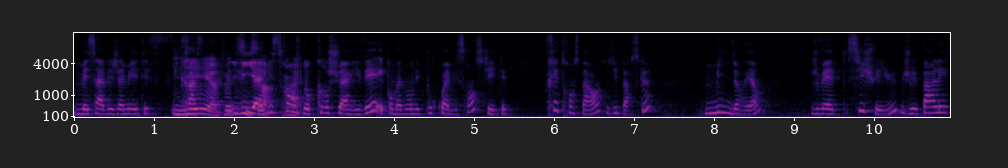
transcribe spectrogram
mais ça avait jamais été lié, en fait, lié à Miss France donc quand je suis arrivée et qu'on m'a demandé pourquoi Miss France j'ai été très transparente. Je dis parce que, mine de rien, je vais être, si je suis élue, je vais parler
